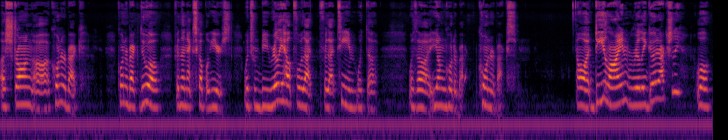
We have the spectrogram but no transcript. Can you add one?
a strong uh, cornerback cornerback duo for the next couple years, which would be really helpful that for that team with the with uh, young quarterback cornerbacks. Uh, D line really good actually. Well,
